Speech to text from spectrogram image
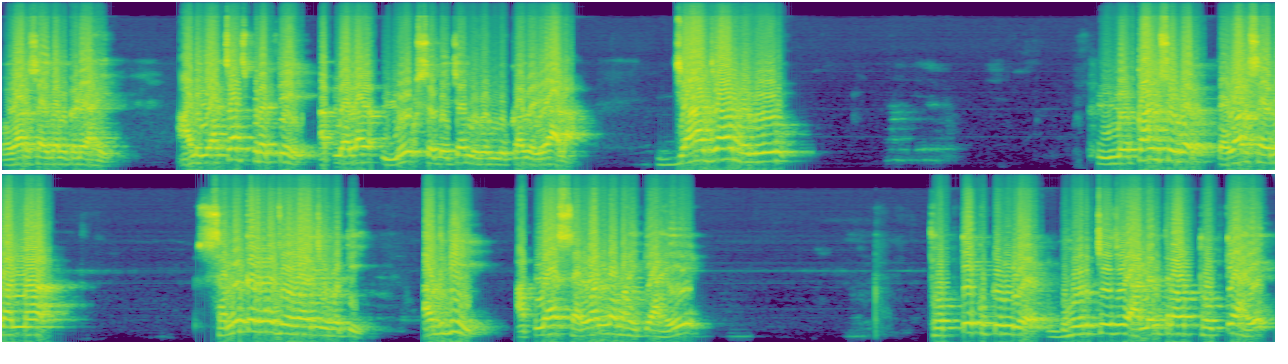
पवार साहेबांकडे आहे. आणि याचाच प्रत्यय आपल्याला लोकसभेच्या निवडणुका वेळी आला. ज्या ज्या म्हणून लोकांसोबत पवार साहेबांना समीकरण जुळवायची होती अगदी आपल्या सर्वांना माहिती आहे थोपटे कुटुंबीय भोरचे जे अनंतराव थोपटे आहेत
